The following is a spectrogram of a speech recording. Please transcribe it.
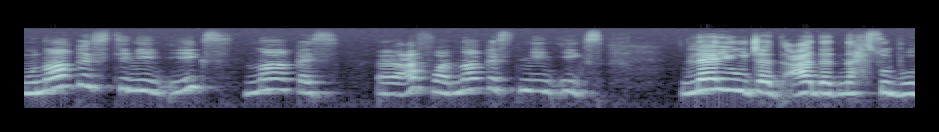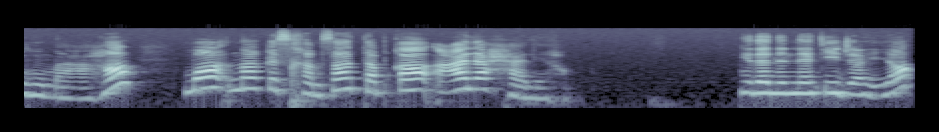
وناقص اثنين إكس ناقص آه عفوا ناقص اثنين إكس. لا يوجد عدد نحسبه معها وناقص خمسة تبقى على حالها. إذا النتيجة هي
